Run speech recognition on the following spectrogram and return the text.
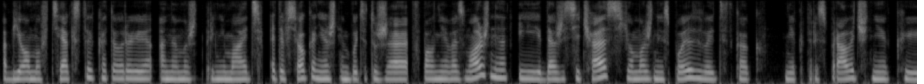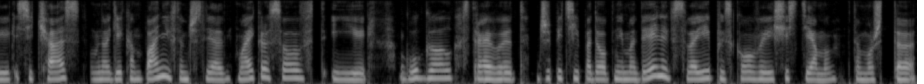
объемов текста, которые она может принимать, это все, конечно, будет уже вполне возможно. И даже сейчас ее можно использовать как некоторый справочник, и сейчас многие компании, в том числе Microsoft и Google, встраивают GPT-подобные модели в свои поисковые системы, потому что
